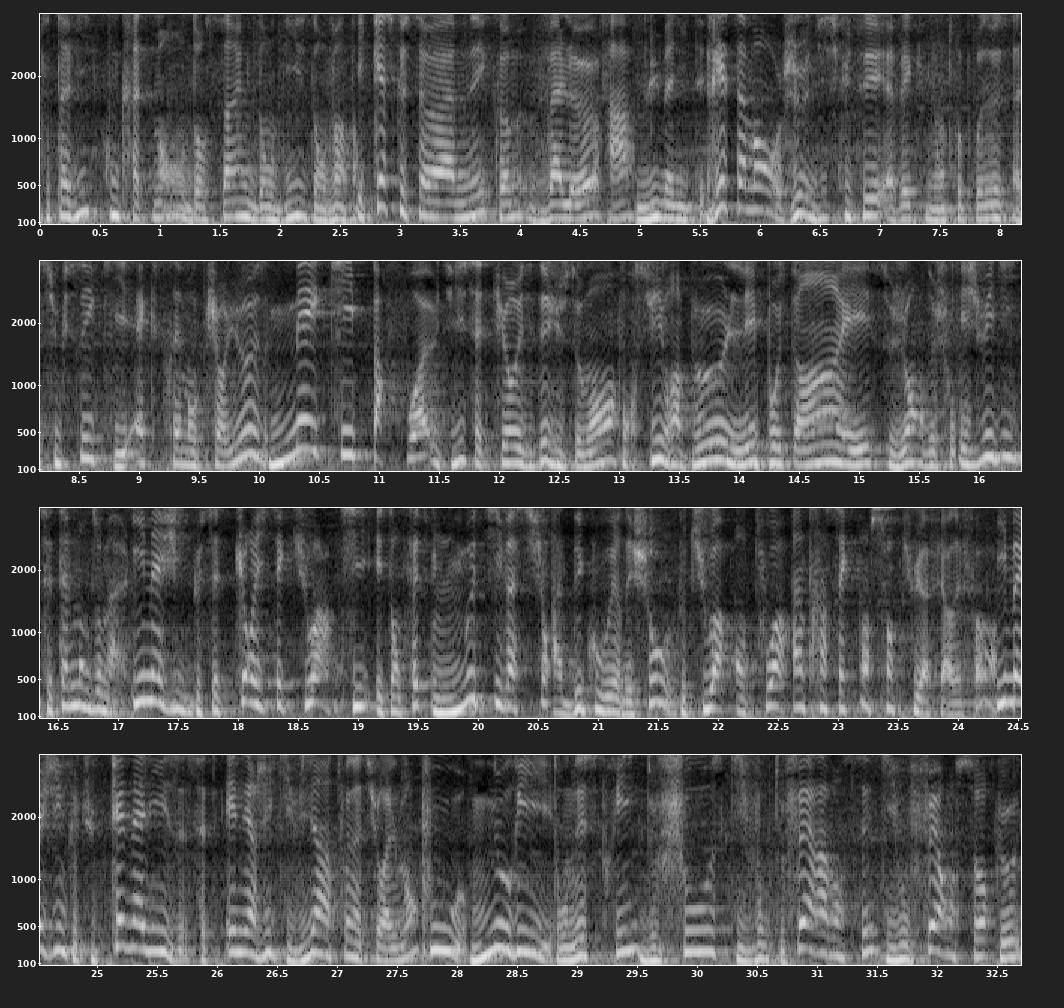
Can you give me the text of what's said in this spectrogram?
dans ta vie concrètement dans 5, dans 10, dans 20 ans? Et qu'est-ce que ça va amener comme valeur à l'humanité? Récemment, je discutais avec une entrepreneuse à succès qui est extrêmement curieuse, mais qui parfois utilise cette curiosité justement pour suivre un peu les potins et ce genre de choses. Et je lui ai dit, c'est tellement dommage. Imagine que cette curiosité que tu as, qui est en fait une motivation à découvrir des choses que tu as en toi intrinsèquement sans que tu aies à faire d'efforts. Imagine que tu canalises cette énergie qui vient à toi naturellement pour nourrir ton esprit de choses qui vont te faire avancer, qui vont faire en sorte que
